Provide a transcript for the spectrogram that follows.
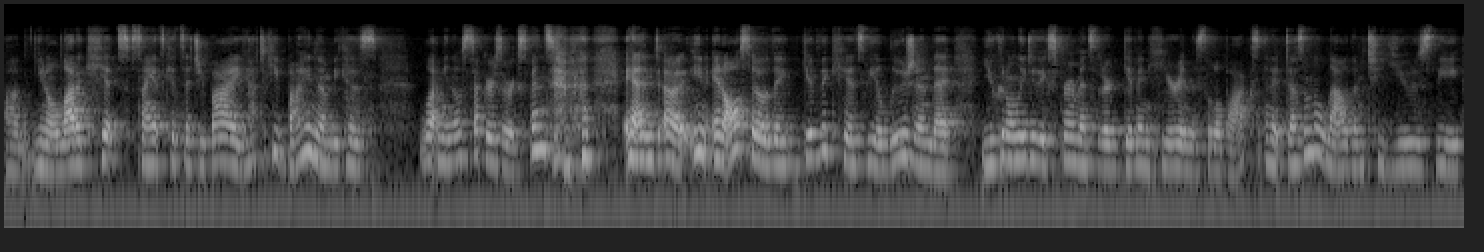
Um, you know, a lot of kits, science kits that you buy, you have to keep buying them because well, I mean, those suckers are expensive. and, uh, and also, they give the kids the illusion that you can only do the experiments that are given here in this little box, and it doesn't allow them to use the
